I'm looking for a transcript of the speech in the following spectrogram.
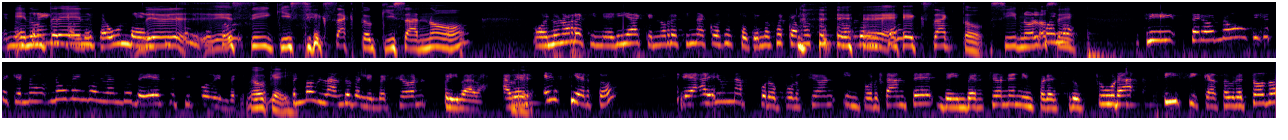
En un, tren. se hunde eh, sí, quizá, exacto, quizá no. O en una refinería que no refina cosas porque no sacamos. exacto, sí, no lo sé. Sí, pero no, fíjate que no no vengo hablando de ese tipo de inversión. Vengo hablando de la inversión privada. A ver, es cierto proporción importante de inversión en infraestructura física, sobre todo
